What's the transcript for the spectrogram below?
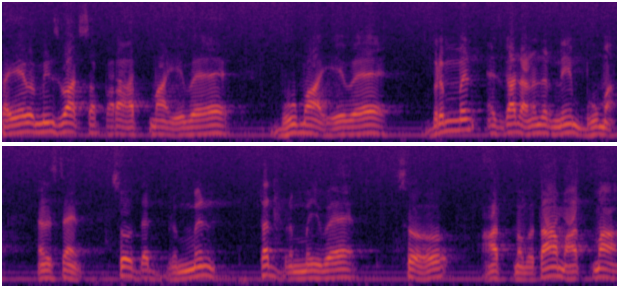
Sayeva means what? Sapara Atma Eva. Bhuma Eva. Brahman has got another name Bhuma. Understand? So that Brahman, Tat Brahmaiva. So Atmavatam Atma.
